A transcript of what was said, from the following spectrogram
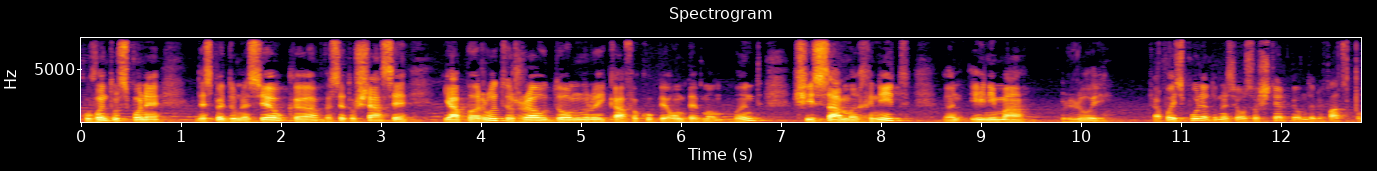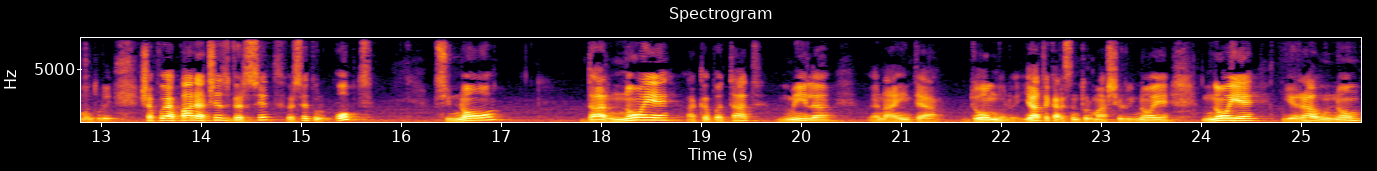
cuvântul spune despre Dumnezeu că, versetul 6, i-a părut rău Domnului că a făcut pe om pe pământ și s-a măhnit în inima lui. Și apoi spune Dumnezeu o să șterg pe om de pe fața pământului. Și apoi apare acest verset, versetul 8 și 9, dar Noe a căpătat milă înaintea Domnului. Iată care sunt urmașii lui Noe. Noe era un om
